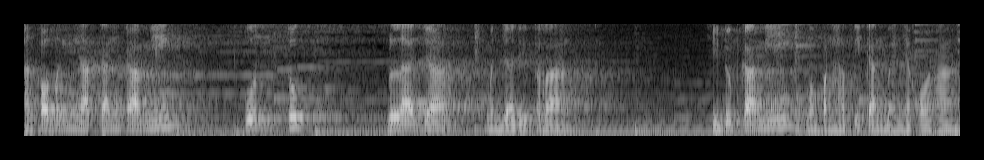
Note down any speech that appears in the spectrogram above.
Engkau mengingatkan kami untuk belajar menjadi terang. Hidup kami memperhatikan banyak orang.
